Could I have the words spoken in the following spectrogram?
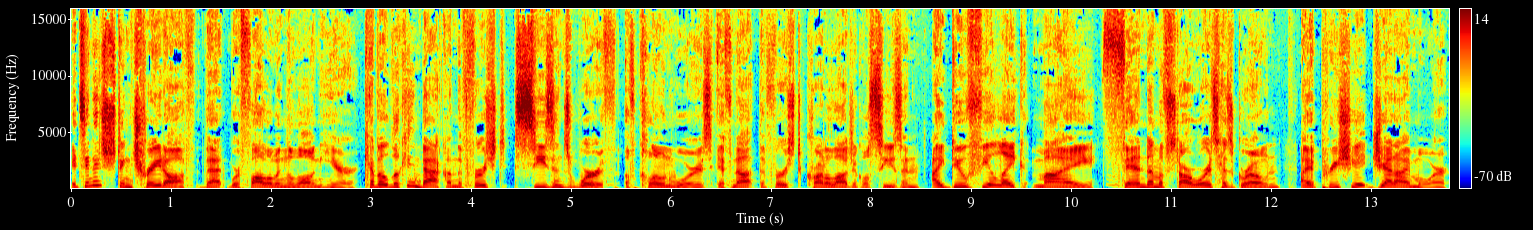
it's an interesting trade off that we're following along here. Kevo, looking back on the first season's worth of Clone Wars, if not the first chronological season, I do feel like my fandom of Star Wars has grown. I appreciate Jedi more.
